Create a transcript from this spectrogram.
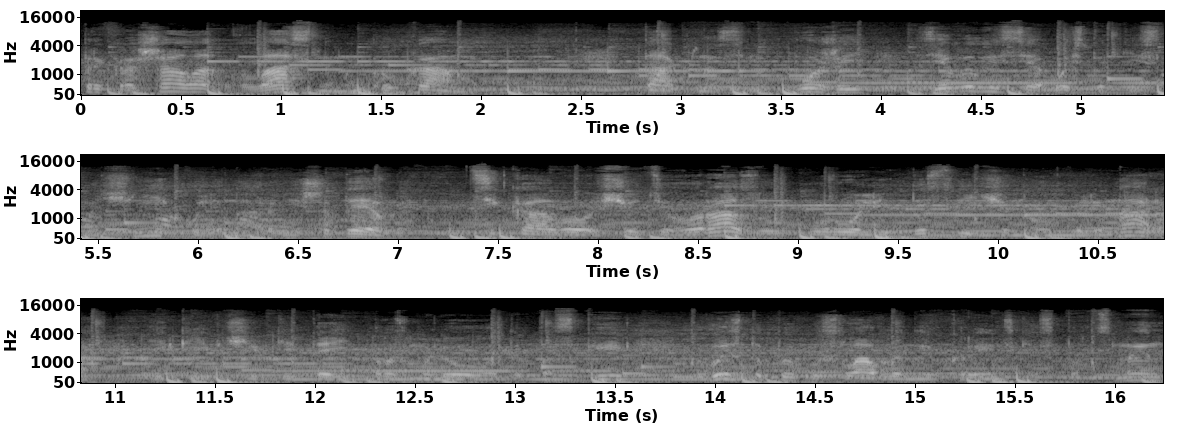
прикрашала власними руками. Так на світ Божий з'явилися ось такі смачні кулінарні шедеври. Цікаво, що цього разу у ролі досвідченого кулінара, який вчив дітей розмальовувати паски, виступив уславлений український спортсмен,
